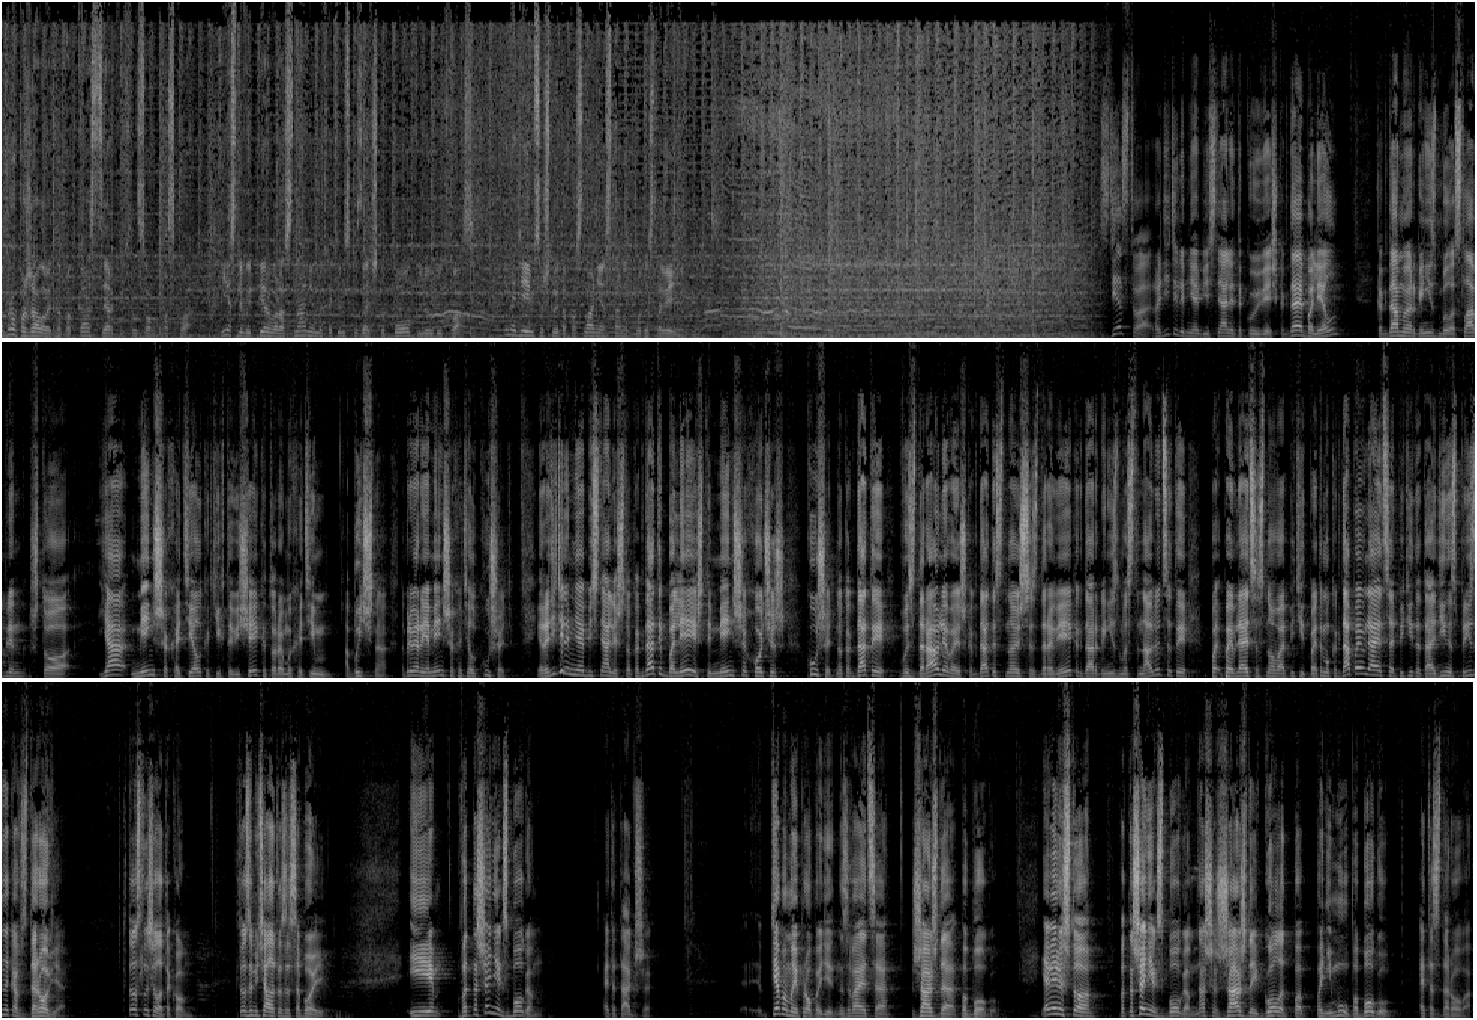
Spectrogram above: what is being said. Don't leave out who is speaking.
Speaker 1: Добро пожаловать на подкаст Церкви Hillsong Москва. Если вы первый раз с нами, мы хотим сказать, что Бог любит вас. И надеемся, что это послание станет благословением для вас.
Speaker 2: С детства родители мне объясняли такую вещь. Когда я болел, когда мой организм был ослаблен, что я меньше хотел каких-то вещей, которые мы хотим обычно. Например, я меньше хотел кушать. И родители мне объясняли, что когда ты болеешь, ты меньше хочешь кушать. Но когда ты выздоравливаешь, когда ты становишься здоровее, когда организм восстанавливается, ты, появляется снова аппетит. Поэтому, когда появляется аппетит, это один из признаков здоровья. Кто слышал о таком? Кто замечал это за собой? И в отношениях с Богом это также тема моей проповеди называется «Жажда по Богу». Я верю, что в отношениях с Богом наша жажда и голод по, по Нему, по Богу, это здорово.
